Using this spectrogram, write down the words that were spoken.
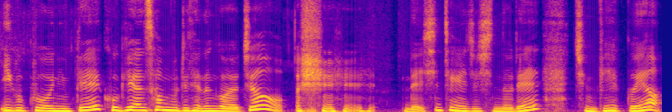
2995님께 고귀한 선물이 되는 거였죠? 네, 신청해 주신 노래 준비했고요.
